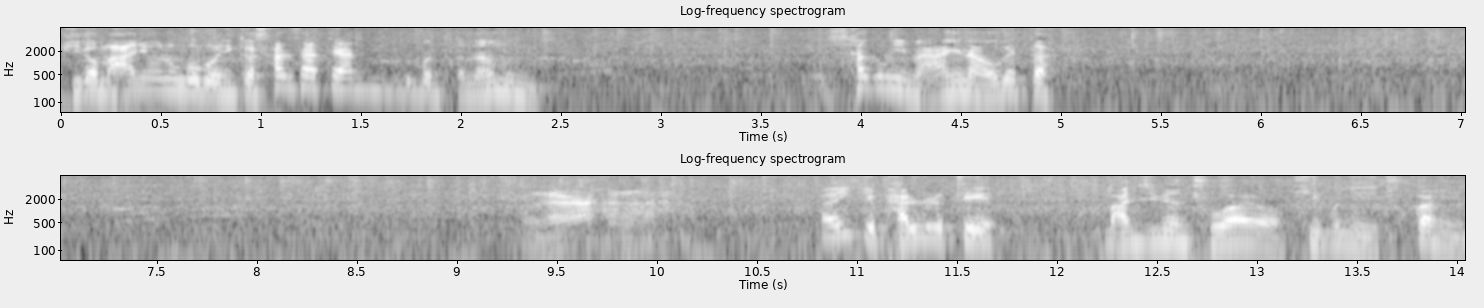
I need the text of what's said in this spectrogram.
비가 많이 오는 거 보니까 산사태 한 번 더 나면 사금이 많이 나오겠다. 아, 아, 이렇게 발로 이렇게 만지면 좋아요. 기분이 촉감이.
